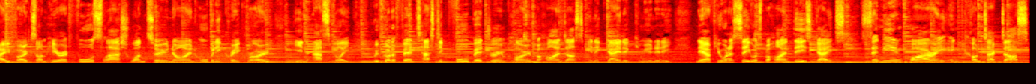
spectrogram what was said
Hey folks, I'm here at 4 slash 129 Albany Creek Road in Aspley. We've got a fantastic four bedroom home behind us in a gated community. Now, if you want to see what's behind these gates, send me an inquiry and contact us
